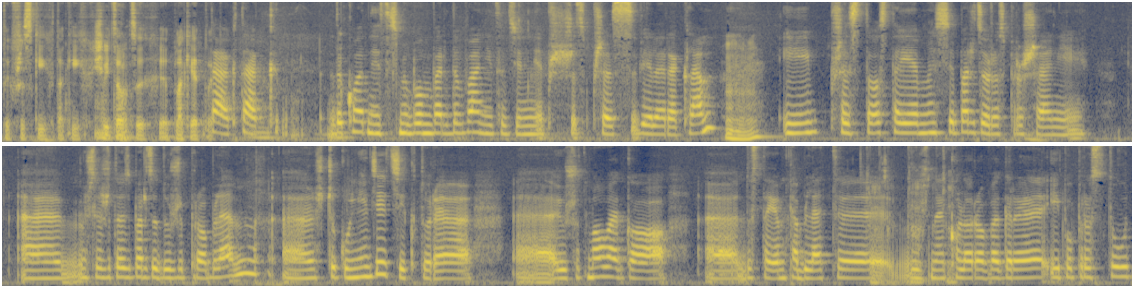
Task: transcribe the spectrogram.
Tych wszystkich takich świecących plakietek. Tak, tak. Dokładnie, jesteśmy bombardowani codziennie przez, przez wiele reklam mhm. i przez to stajemy się bardzo rozproszeni. E, myślę, że to jest bardzo duży problem, e, szczególnie dzieci, które już od małego E, dostają tablety, tak, tak, różne tak. kolorowe gry i po prostu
